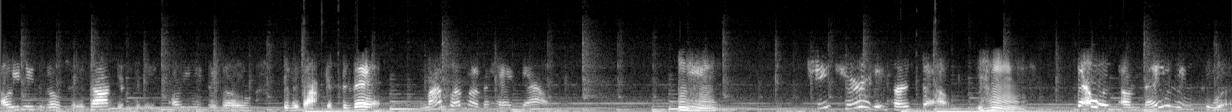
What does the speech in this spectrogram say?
oh, you need to go to the doctor for this. Oh, you need to go to the doctor for that. My grandmother had gout. Mm-hmm. And she cured it herself. Mm-hmm. That was amazing to us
